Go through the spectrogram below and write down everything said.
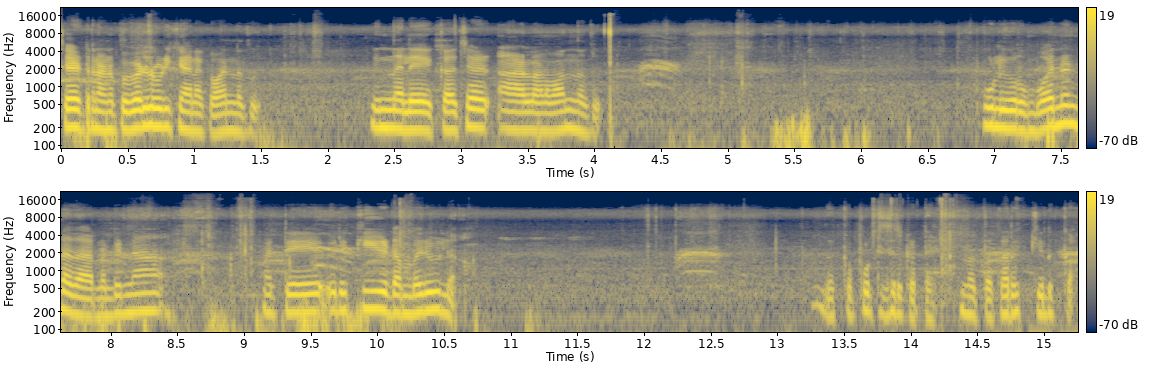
ചേട്ടനാണ് ഇപ്പോൾ വെള്ളം ഒഴിക്കാനൊക്കെ വന്നത്. ഇന്നലെയൊക്കെ ചേ ആളാണ് വന്നത്. പുളിയുറുമ്പ് തന്നെ ഉണ്ട് കാരണം പിന്നെ മറ്റേ ഒരു കീടം വരൂല. ഇതൊക്കെ പൊട്ടിച്ചെടുക്കട്ടെ. ഇന്നത്തെ കറിക്ക് എടുക്കാം.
